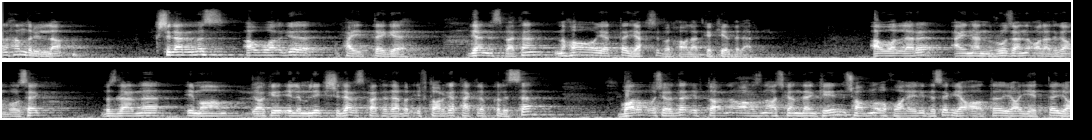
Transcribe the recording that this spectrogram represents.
alhamdulillah kishilarimiz avvalgi paytdagiga nisbatan nihoyatda yaxshi bir holatga keldilar. Avvallari aynan ro'zani oladigan bo'lsak bizlarni imom yoki ilmli kishilar sifatida bir iftorga taklif qilishsa borib o'sha yerda iftorni og'zini ochgandan keyin shomni o'qib olaylik desak yo olti yo yetti yo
